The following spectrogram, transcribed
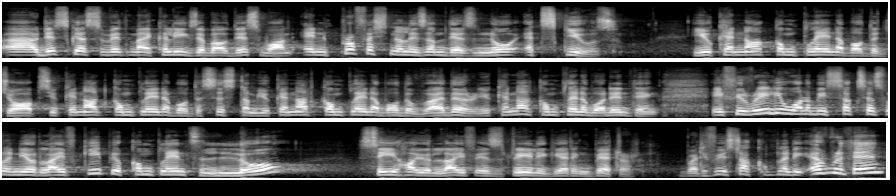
uh, discuss with my colleagues about this one. In professionalism, there's no excuse. You cannot complain about the jobs. You cannot complain about the system. You cannot complain about the weather. You cannot complain about anything. If you really want to be successful in your life, keep your complaints low. See how your life is really getting better. But if you start complaining everything,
